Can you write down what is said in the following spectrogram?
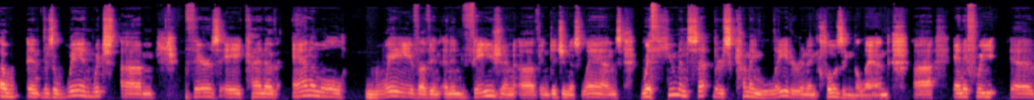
a, a, there's a way in which um, there's a kind of animal wave of in, an invasion of indigenous lands with human settlers coming later and enclosing the land. Uh, and if we uh,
